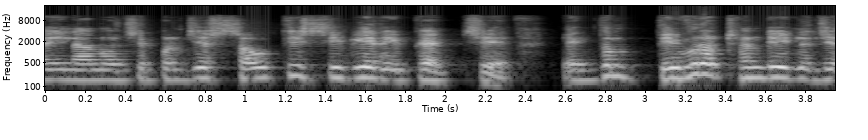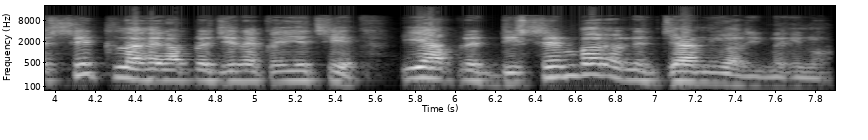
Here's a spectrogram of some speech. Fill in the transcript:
મહિનાનો છે, પણ જે સૌથી સિવિયર ઇફેક્ટ છે, એકદમ તીવ્ર ઠંડીને જે શીતલહેર આપણે જેને કહીએ છીએ, એ આપણે ડિસેમ્બર અને જાન્યુઆરી મહિનો.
